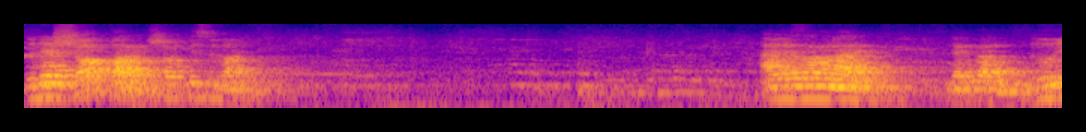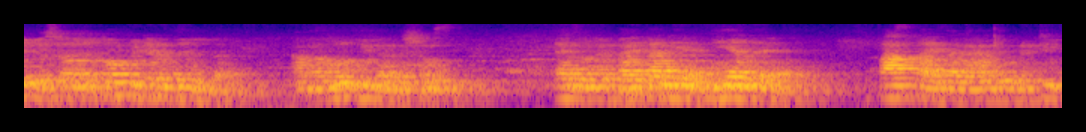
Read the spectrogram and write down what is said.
দুনিয়ার সব পারে সব কিছু পারে আগের জামানায় দেখলাম দড়ি বিষয় কম্পিউটারে দড়ি আমরা মুরগি গানে শুনছি। একজনের বাইটা নিয়ে নিয়ে যায়। পাই জায়গায় আমি ওকে টিক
